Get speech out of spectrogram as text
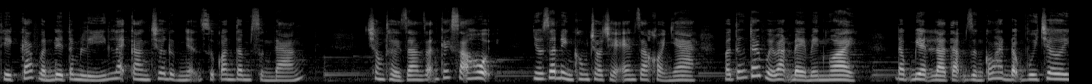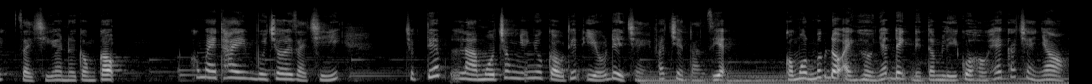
thì các vấn đề tâm lý lại càng chưa được nhận sự quan tâm xứng đáng. Trong thời gian giãn cách xã hội, nhiều gia đình không cho trẻ em ra khỏi nhà và tương tác với bạn bè bên ngoài, đặc biệt là tạm dừng các hoạt động vui chơi, giải trí ở nơi công cộng. Không may thay, vui chơi, giải trí trực tiếp là một trong những nhu cầu thiết yếu để trẻ phát triển toàn diện. Có một mức độ ảnh hưởng nhất định đến tâm lý của hầu hết các trẻ nhỏ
